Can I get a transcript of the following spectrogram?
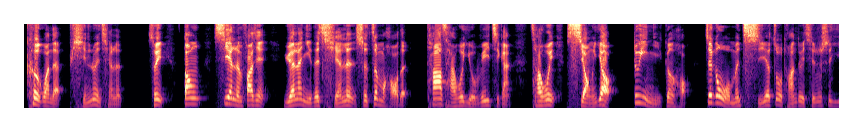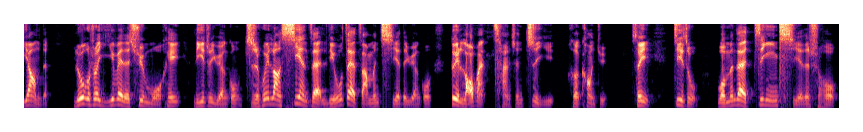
客观的评论前任。所以，当现任发现原来你的前任是这么好的，他才会有危机感，才会想要对你更好。这跟我们企业做团队其实是一样的。如果说一味的去抹黑离职员工，只会让现在留在咱们企业的员工对老板产生质疑和抗拒。所以记住，我们在经营企业的时候，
